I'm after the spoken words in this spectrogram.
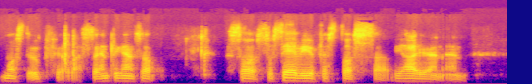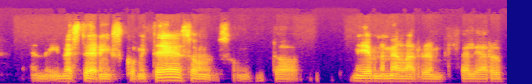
måste uppfyllas. Så egentligen så, så, så ser vi ju förstås, vi har ju en, en en investeringskommitté som, som då med jämna mellanrum följer upp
